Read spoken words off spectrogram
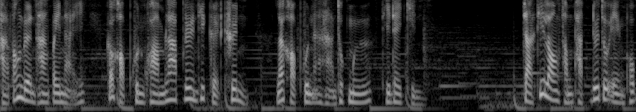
หากต้องเดินทางไปไหน ก็ขอบคุณความราบรื่นที่เกิดขึ้น และขอบคุณอาหารทุกมื้อที่ได้กิน จากที่ลองสัมผัสด้วยตัวเองพบ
